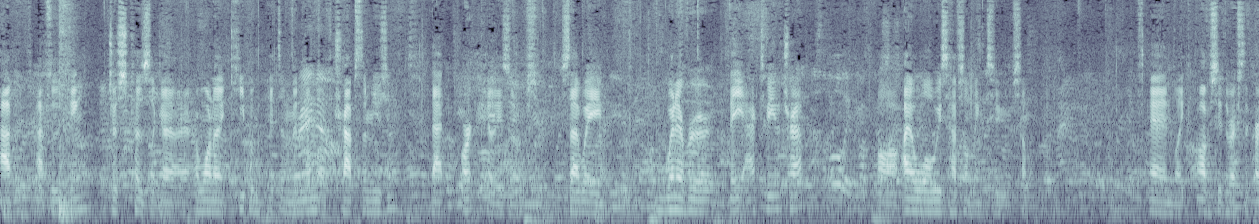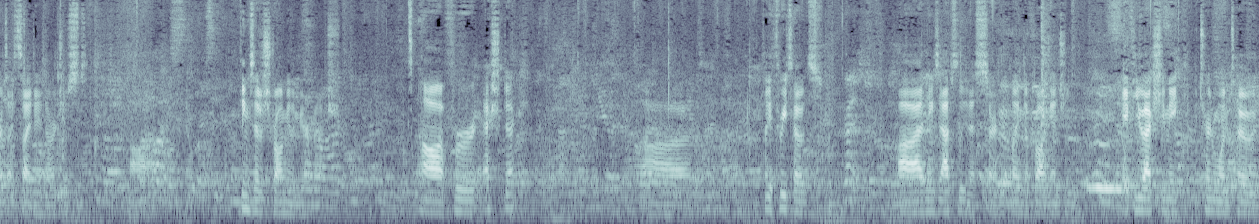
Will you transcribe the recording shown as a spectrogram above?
ab- absolute thing just because like I, I want to keep it a minimum of traps I'm using that aren't Paleozoics. So that way, whenever they activate a trap, uh, I will always have something to summon. And like obviously the rest of the cards I in are just uh, you know, things that are strong in the mirror match. Uh, for extra deck, uh, play three toads. Uh, I think it's absolutely necessary playing the frog engine. If you actually make turn one toad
